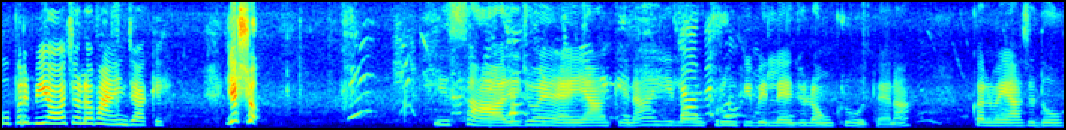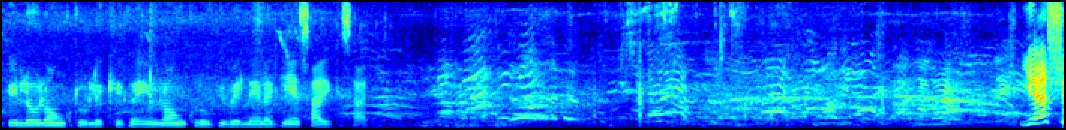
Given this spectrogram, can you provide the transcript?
ऊपर पी आओ, चलो पानी जाके। यशो! ये सारे जो है यहाँ के ना, ये लौंगक्रू की बेलें हैं, जो लौंगक्रू होते हैं ना। कल मैं यहाँ से दो किलो लौंगक्रू लेके गई हूँ। लौंगक्रू की बेलें लगी हैं सारी की सारी। यश!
